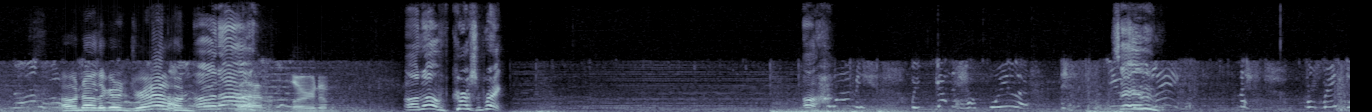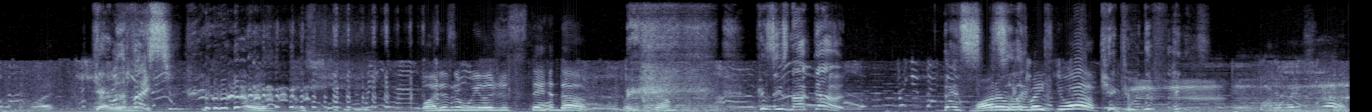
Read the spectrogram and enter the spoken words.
Oh no, they're gonna drown. Oh no! Ah, learn them. Oh no, commercial break! Ugh, Mommy, we've got to help Wheeler. save him! What? Kick him in the Why face! doesn't- Why doesn't Wheeler just stand up? Because he's knocked out. It's, Water so would they wake you up. Kicked him in the face. Water wakes you up.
